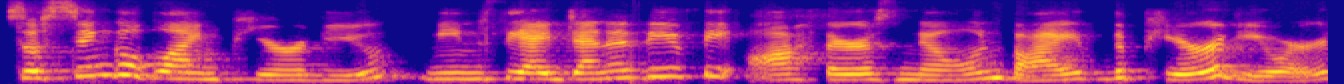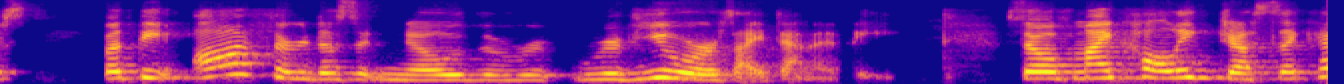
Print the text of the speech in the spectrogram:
So single blind peer review means the identity of the author is known by the peer reviewers, but the author doesn't know the re reviewer's identity. So if my colleague Jessica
